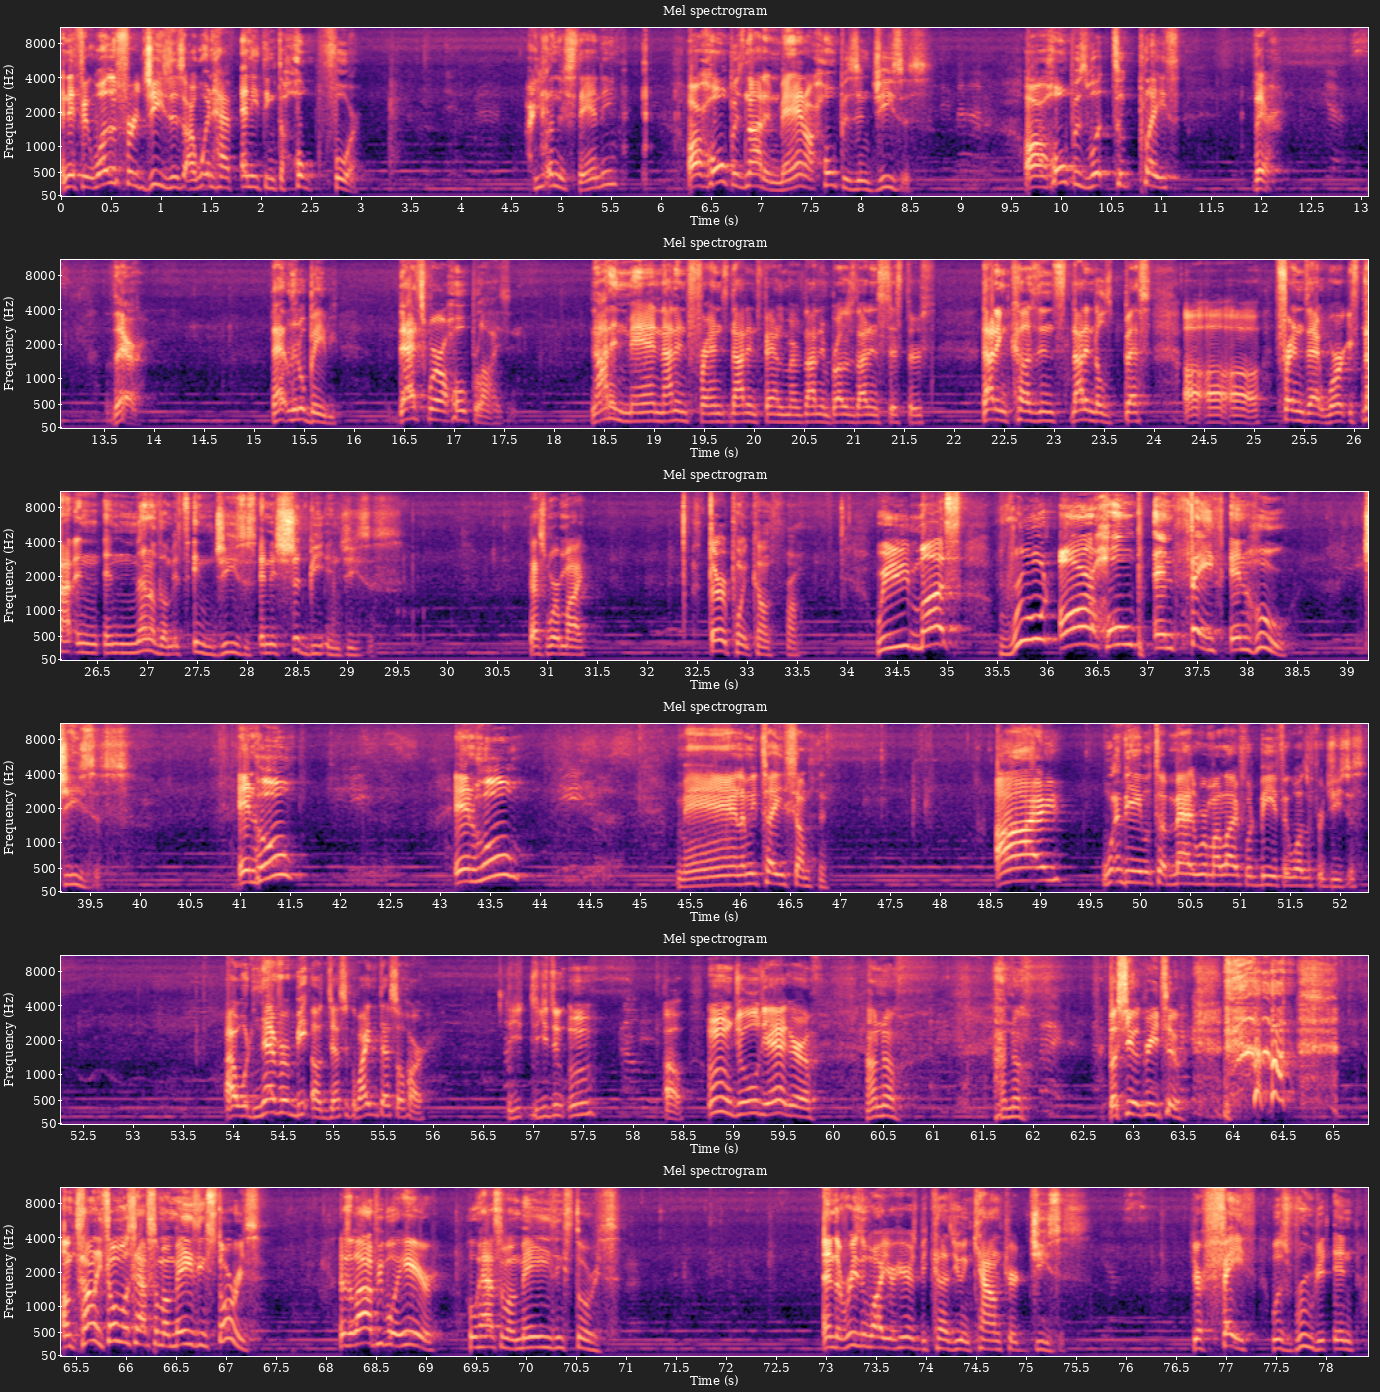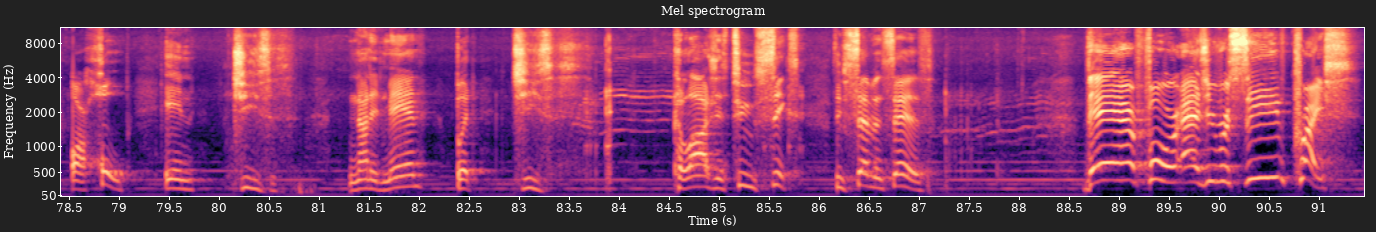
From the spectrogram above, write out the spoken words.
And if it wasn't for Jesus, I wouldn't have anything to hope for. Are you understanding? Our hope is not in man, our hope is in Jesus. Our hope is what took place there. Yes. There. That little baby. That's where our hope lies in. Not in man, not in friends, not in family members, not in brothers, not in sisters. not in cousins, not in those best uh, uh, uh, friends at work. It's not in, in none of them. It's in Jesus, and it should be in Jesus. That's where my third point comes from. We must root our hope and faith in who? Jesus. In who? Jesus. In who? Jesus. Man, let me tell you something. I wouldn't be able to imagine where my life would be if it wasn't for Jesus. I would never be. Oh, Jessica, why did that so hard? Did you, did you do mm? Oh, mm, Jules, yeah, girl. I know. I know. But she agreed too. I'm telling you, some of us have some amazing stories. There's a lot of people here who have some amazing stories. And the reason why you're here is because you encountered Jesus. Your faith was rooted in our hope in Jesus, not in man, but Jesus. Colossians 2 6 through 7 says, Therefore, as you receive Christ,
